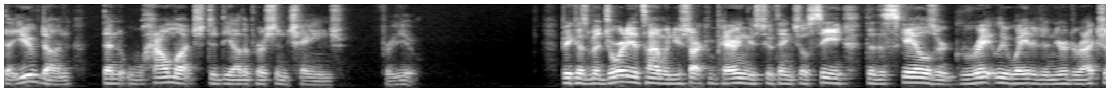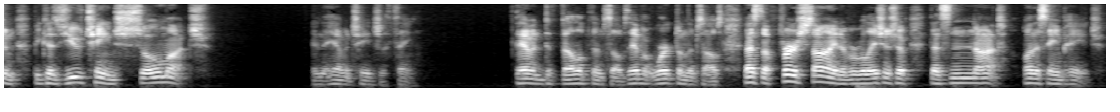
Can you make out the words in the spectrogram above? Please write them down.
that you've done, then how much did the other person change for you? Because majority of the time when you start comparing these two things, you'll see that the scales are greatly weighted in your direction because you've changed so much and they haven't changed a thing. They haven't developed themselves. They haven't worked on themselves. That's the first sign of a relationship that's not on the same page.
